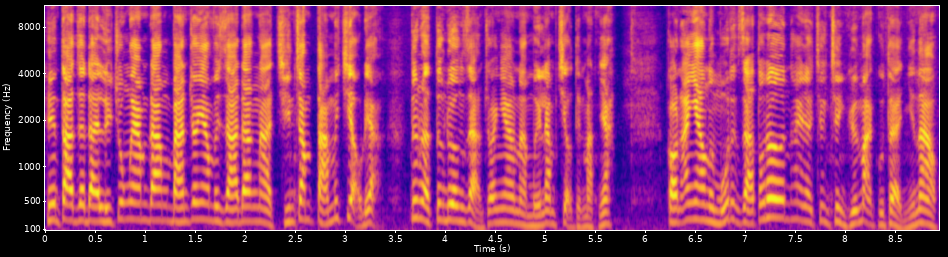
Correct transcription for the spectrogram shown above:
Hiện tại giờ đại lý chúng em đang bán cho anh em với giá đang là 980 triệu đấy ạ Tức là tương đương giảm cho anh em là 15 triệu tiền mặt nhá Còn anh em muốn được giá tốt hơn hay là chương trình khuyến mại cụ thể như nào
